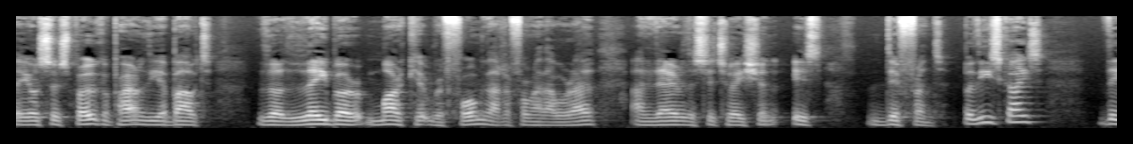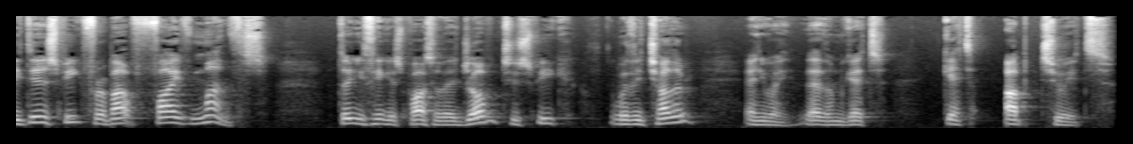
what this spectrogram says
They also spoke apparently about the labour market reform, la reforma laboral, and there the situation is different. But these guys, they didn't speak for about five months. Don't you think it's part of their job to speak with each other? Anyway, let them get get up to it.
